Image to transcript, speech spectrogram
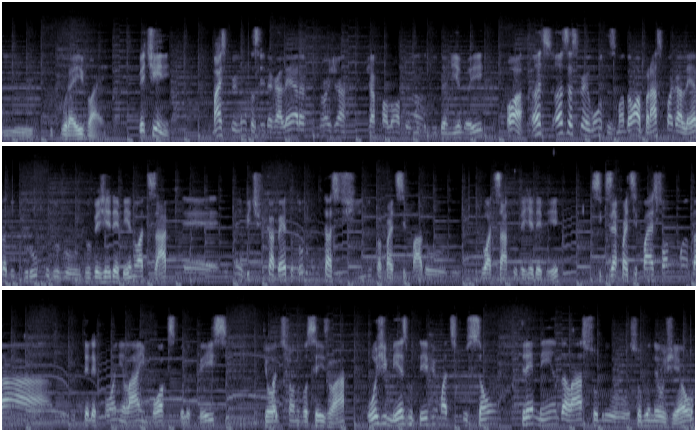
e, e por aí vai. Bettini, mais perguntas aí da galera? Jorge já, já falou uma pergunta do Danilo aí. Ó, antes, antes das perguntas, mandar um abraço pra galera do grupo do, do VGDB no WhatsApp. É, o convite fica aberto a todo mundo que tá assistindo para participar do, do, WhatsApp do VGDB. Se quiser participar, é só me mandar o telefone lá, inbox pelo Face, que eu adiciono vocês lá. Hoje mesmo teve uma discussão tremenda lá sobre o, sobre o Neo Geo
